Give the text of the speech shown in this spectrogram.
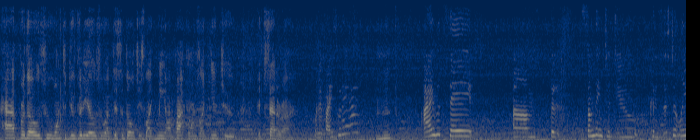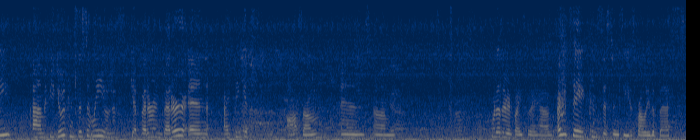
have for those who want to do videos who have disabilities like me on platforms like YouTube, etc.? What advice would I have? hmm I would say um, that it's something to do consistently. Um, if you do it consistently, you'll just get better and better. And I think it's awesome. And um, what other advice would I have? I would say consistency is probably the best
